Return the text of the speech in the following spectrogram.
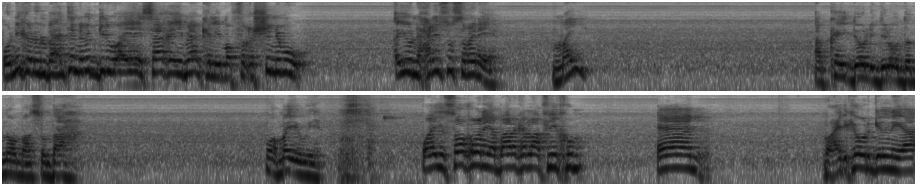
oo ninka dhulbahanta nabadgeli waaye isaaqa imaan kali ma fiqashinimu ayuu naxariis u samaynaya may? Abkay dooli dilow dadnoo maasudaaha waa maya weya waa idin soo qabanaya baaraka allah fiikum waxaa idinka wargelinayaa.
